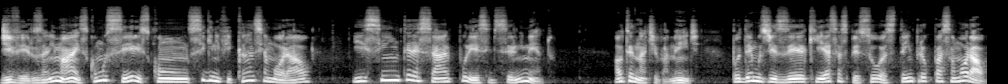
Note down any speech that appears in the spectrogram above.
de ver os animais como seres com significância moral e se interessar por esse discernimento. Alternativamente, podemos dizer que essas pessoas têm preocupação moral,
